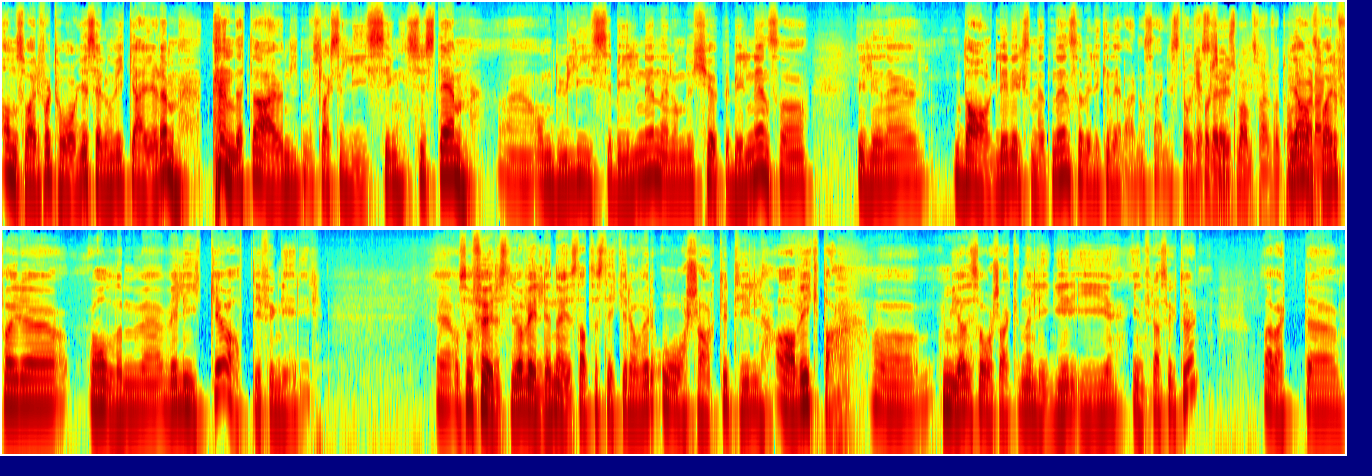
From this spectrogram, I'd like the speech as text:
ansvar for toget, selv om vi ikke eier dem. Dette er jo en slags leasingsystem. Eh, Om du leaser bilen din, eller om du kjøper bilen din, så vil det daglig virksomheten din, så vil ikke det være noe særlig stor Ok, Så det er du som har ansvaret for Vi toget har hver dag? ansvaret for eh, å holde dem ved like, og at de fungerer. Eh, Og så føres det jo veldig nøye statistikker over årsaker til avvik. da. Og Mye av disse årsakene ligger i infrastrukturen. Det har vært eh,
